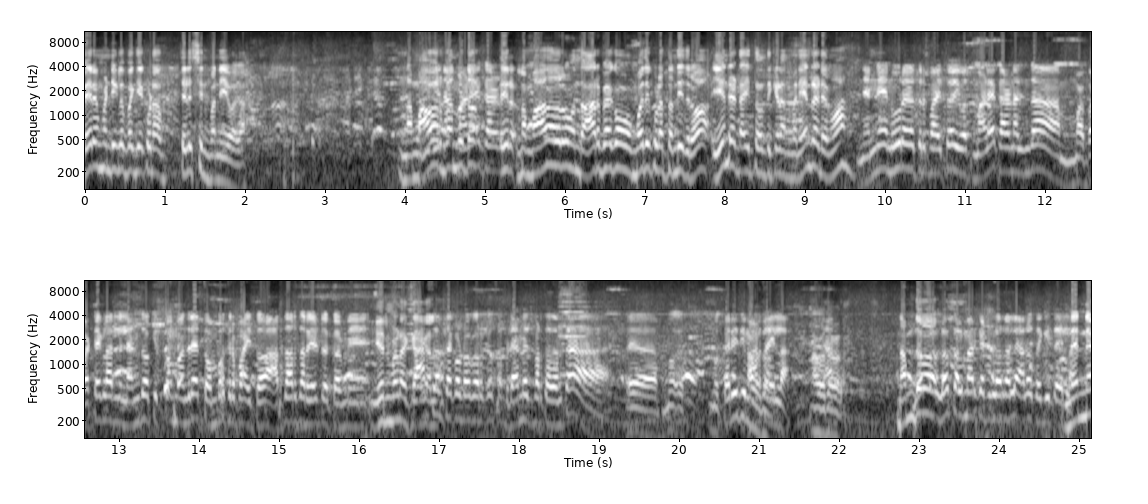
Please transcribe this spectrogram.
ಬೇರೆ ಮಂಡಿಗಳ ಬಗ್ಗೆ ಕೂಡ ತಿಳಿಸ್ತೀನಿ ಬನ್ನಿ ಇವಾಗ. ನಮ್ಮ ಮಾವರು ಬಂದ್ಬಿಟ್ಟು ಇರು, ನಮ್ಮ ಮಾವರು ಒಂದು ಆರು ಬ್ಯಾಗ್ ಮೋದಿ ಕೂಡ ತಂದಿದ್ರು. ಏನ್ ರೇಟ್ ಆಯ್ತು ಅಂತ ಕೇಳೋಣ ಬನ್ನಿ. ಏನ್ ರೇಟ್ ಅಮ್ಮ? ನಿನ್ನೆ ನೂರೈವತ್ತು ರೂಪಾಯಿ ಆಯ್ತು. ಇವತ್ತು ಮಳೆ ಕಾರಣದಿಂದ ಮ- ಬಟ್ಟೆಗಳಲ್ಲಿ ನೆಂದು ಕಿತ್ಕೊಂಡ್ ಬಂದ್ರೆ ತೊಂಬತ್ತು ರೂಪಾಯಿ ಆಯ್ತು. ಅರ್ಧ ಅರ್ಧ ರೇಟ್ ಕಮ್ಮಿ. ಏನ್ ಮಾಡಕ್ ಆಗಲ್ಲ. ತಗೊಂಡು ಹೋಗೋರ್ಗು ಸ್ವಲ್ಪ ಡ್ಯಾಮೇಜ್ ಬರ್ತದಂತ ಆ, ಮ- ಮ- ಖರೀದಿ ಮಾಡ್ತಾ ಇಲ್ಲ. ಹೌದೌದು ನಮ್ದು ಲೋಕಲ್ ಮಾರ್ಕೆಟ್ ಯಾರು ತೆಗಿತಾ ಇಲ್ಲ. ನಿನ್ನೆ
